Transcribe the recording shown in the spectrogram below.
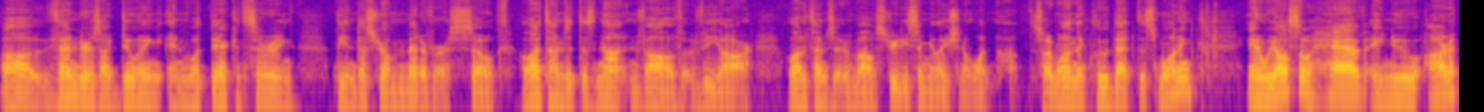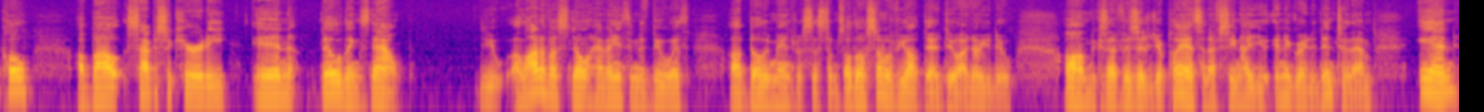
uh, vendors are doing and what they're considering the industrial metaverse. So a lot of times it does not involve VR. A lot of times it involves 3D simulation and whatnot. So I wanted to include that this morning. And we also have a new article about cybersecurity in buildings. Now, you, a lot of us don't have anything to do with uh, building management systems, although some of you out there do. I know you do, um, because I've visited your plants and I've seen how you integrated into them. And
